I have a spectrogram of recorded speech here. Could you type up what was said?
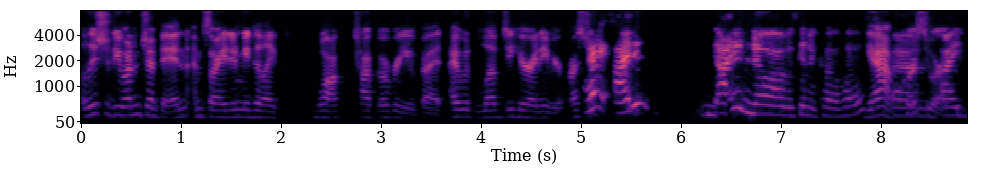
Alicia do you want to jump in? I'm sorry I didn't mean to like walk talk over you but I would love to hear any of your questions. Hey I didn't I didn't know I was going to co-host. Yeah of course um, you are. I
